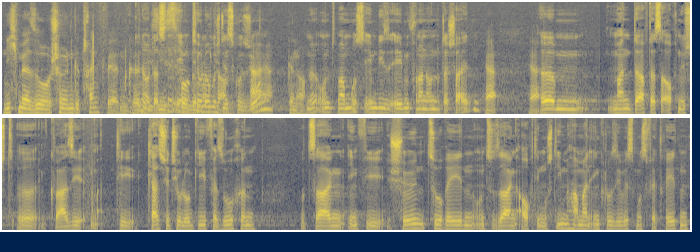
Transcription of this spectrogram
nicht mehr so schön getrennt werden können. Genau, das sind eben theologische Diskussionen. Ja, ja, genau. ne, und man muss eben diese Ebenen voneinander unterscheiden. Ja, ähm, man darf das auch nicht äh, quasi, die klassische Theologie versuchen, sozusagen irgendwie schön zu reden und zu sagen, auch die Muslime haben einen Inklusivismus vertreten.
